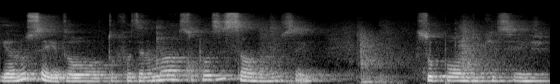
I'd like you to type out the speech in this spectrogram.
Eu não sei, eu tô, tô fazendo uma suposição, né? Não sei. Supondo que seja.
